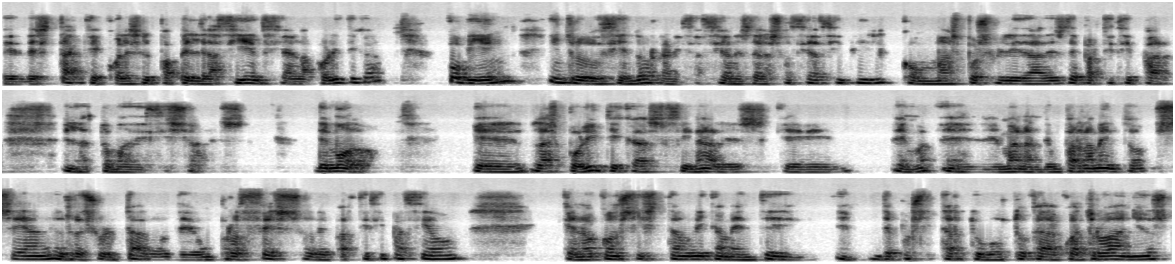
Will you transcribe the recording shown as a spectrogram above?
destaque cuál es el papel de la ciencia en la política, o bien introduciendo organizaciones de la sociedad civil con más posibilidades de participar en la toma de decisiones. De modo que las políticas finales que emanan de un parlamento sean el resultado de un proceso de participación que no consista únicamente en, depositar tu voto cada cuatro años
